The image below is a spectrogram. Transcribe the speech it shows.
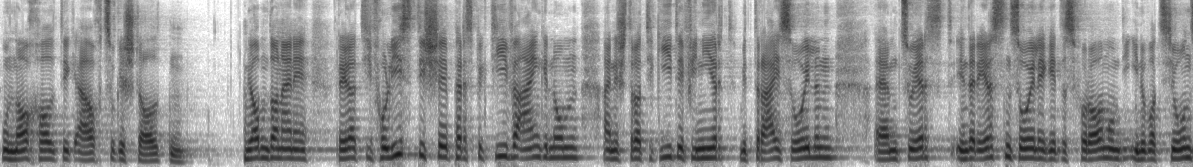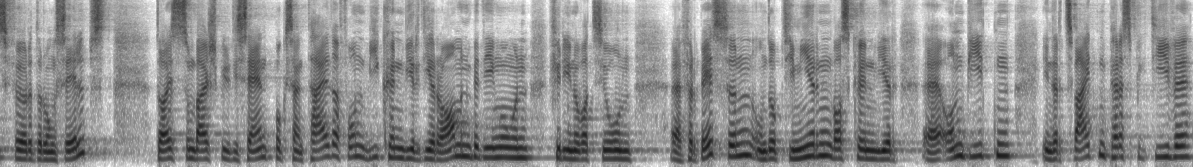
und nachhaltig auch zu gestalten. Wir haben dann eine relativ holistische Perspektive eingenommen, eine Strategie definiert mit drei Säulen. Ähm, zuerst in der ersten Säule geht es vor allem um die Innovationsförderung selbst. Da ist zum Beispiel die Sandbox ein Teil davon. Wie können wir die Rahmenbedingungen für die Innovation verbessern und optimieren? Was können wir äh, anbieten? In der zweiten Perspektive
